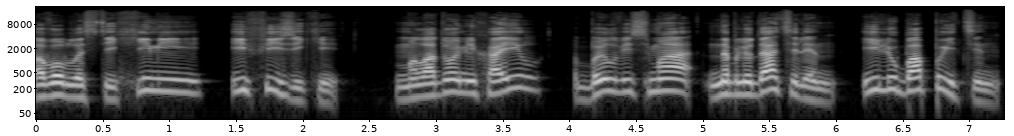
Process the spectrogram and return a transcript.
в области химии и физики. Молодой Михаил был весьма наблюдателен и любопытен,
